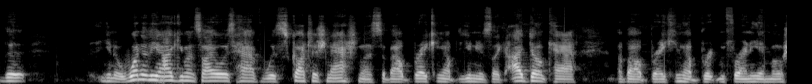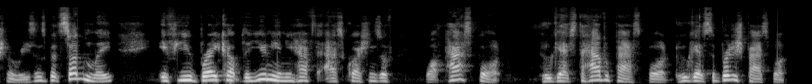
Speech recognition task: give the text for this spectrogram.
the you know one of the arguments I always have with Scottish nationalists about breaking up the union is like I don't care about breaking up Britain for any emotional reasons, but suddenly if you break up the union, you have to ask questions of what passport who gets to have a passport, who gets a British passport,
